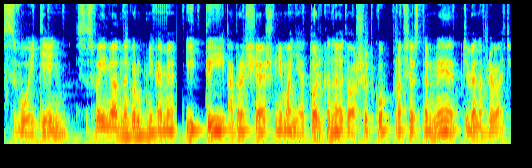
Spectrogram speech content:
свой день со своими одногруппниками, и ты обращаешь внимание только на эту ошибку, на все остальные тебе наплевать.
